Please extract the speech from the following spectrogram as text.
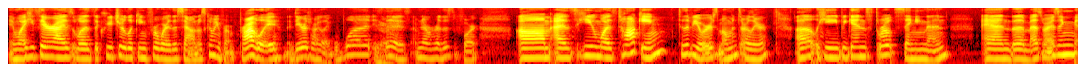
And what he theorized was the creature looking for where the sound was coming from. Probably. The deer is probably like, What is Yeah. this? I've never heard this before. Um, as he was talking to the viewers moments earlier, uh, he begins throat singing then. And the mesmerizing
